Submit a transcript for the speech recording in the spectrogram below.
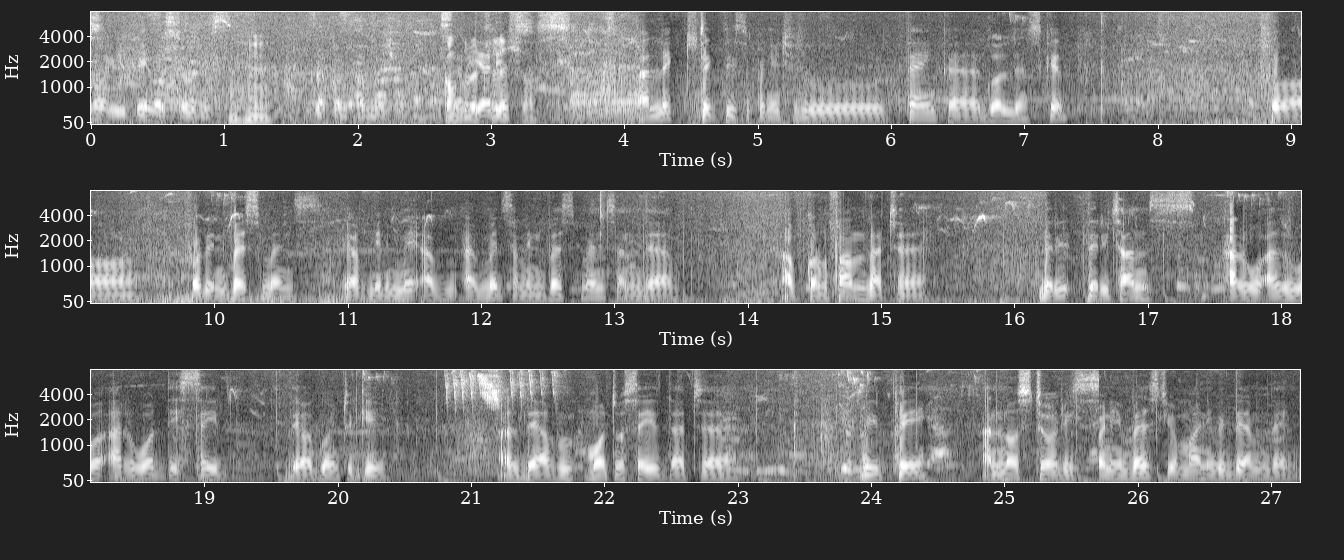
No, we pay no stories. It's a confirmation. It's Congratulations. reality. I'd like to take this opportunity to thank uh, Goldenscape for for the investments. We have been ma- I've, I've made some investments and uh, I've confirmed that uh, the, re- the returns are, are, are what they said they were going to give. As their motto says that uh, we pay and no stories. When you invest your money with them, then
